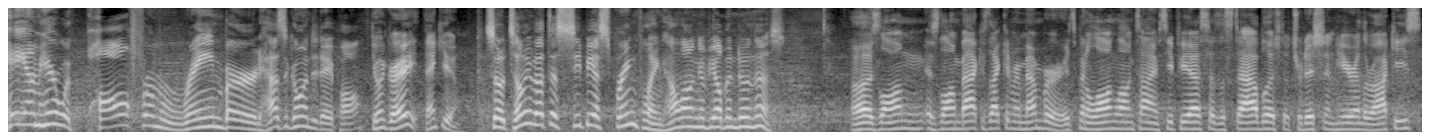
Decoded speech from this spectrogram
Hey, I'm here with Paul from Rain Bird. How's it going today, Paul? Doing great, thank you. So tell me about this CPS Spring Fling. How long have y'all been doing this? Uh, as long as long back as I can remember. It's been a long, long time. CPS has established a tradition here in the Rockies.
